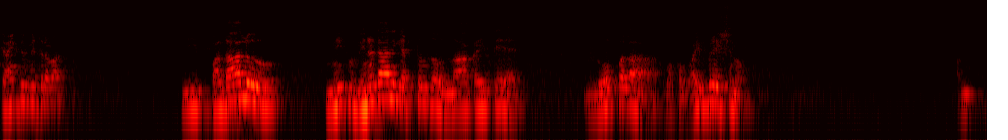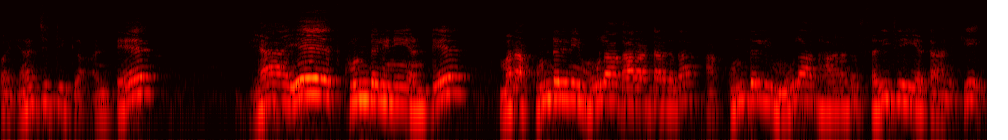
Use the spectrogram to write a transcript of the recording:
థ్యాంక్ యూ మిత్రమా. ఈ పదాలు మీకు వినడానికి ఎట్టుందో నాకైతే లోపల ఒక వైబ్రేషను అంత ఎనర్జెటిక్గా అంటే ధ్యాయేత్ కుండలిని అంటే మన కుండలిని మూలాధార అంటారు కదా ఆ కుండలి మూలాధారను సరిచేయటానికి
